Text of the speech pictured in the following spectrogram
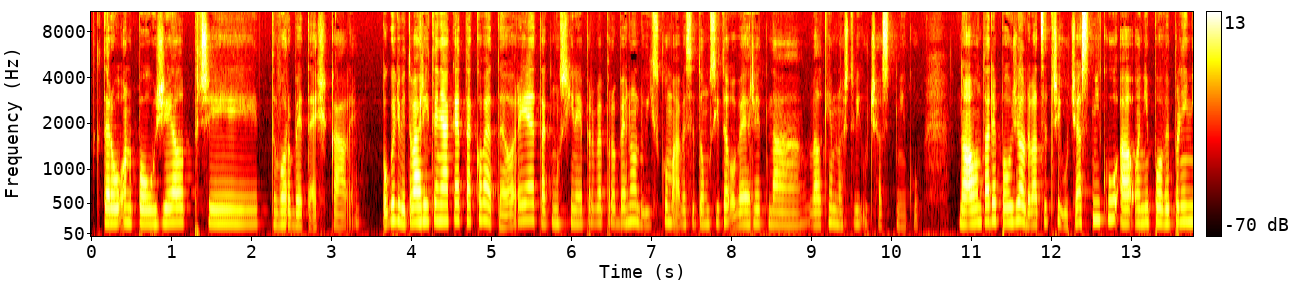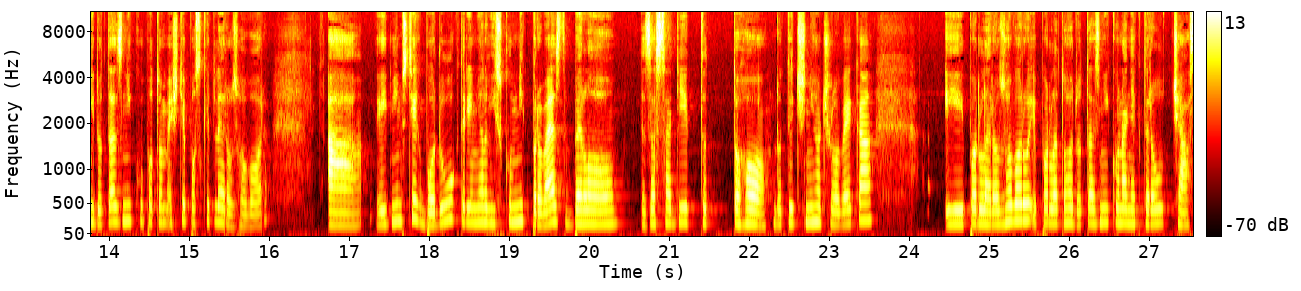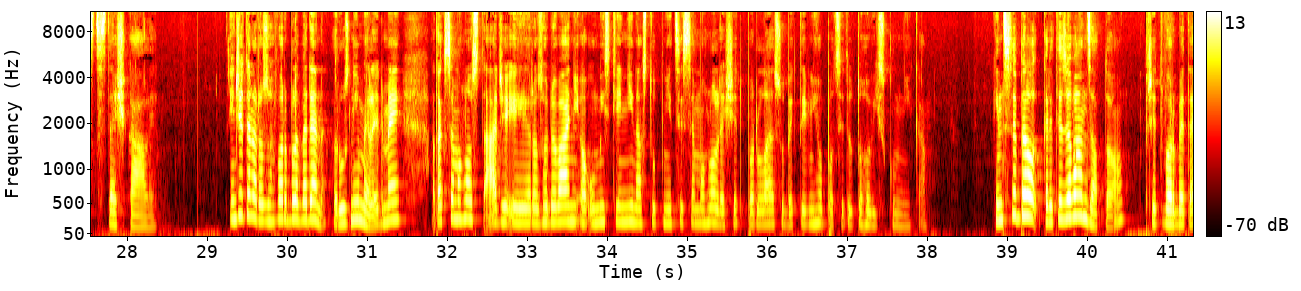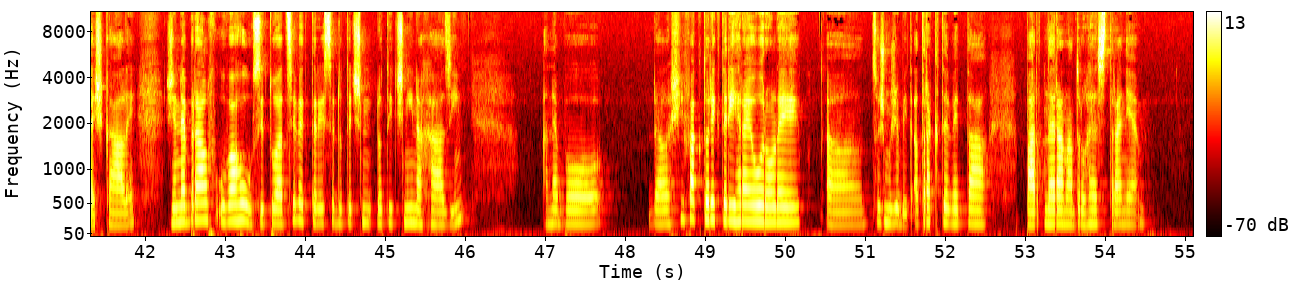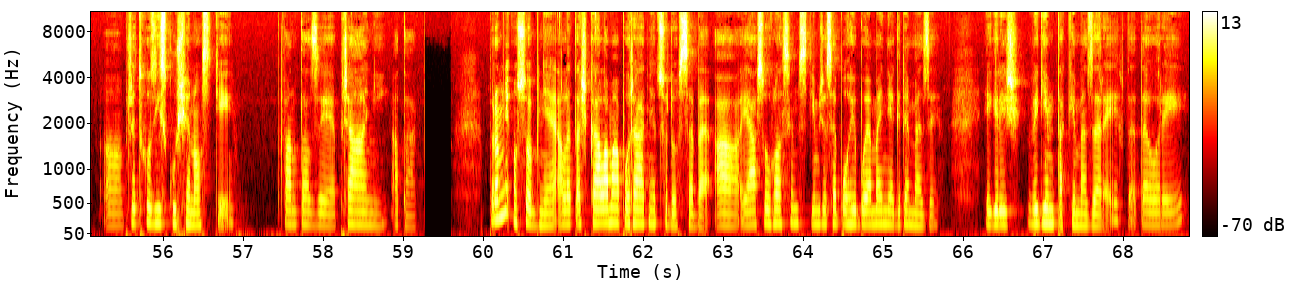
kterou on použil při tvorbě té škály. Pokud vytváříte nějaké takové teorie, tak musí nejprve proběhnout výzkum a vy si to musíte ověřit na velké množství účastníků. No a on tady použil 23 účastníků a oni po vyplnění dotazníků potom ještě poskytli rozhovor. A jedním z těch bodů, který měl výzkumník provést, bylo zasadit toho dotyčného člověka i podle rozhovoru, i podle toho dotazníku na některou část z té škály. Jenže ten rozhovor byl veden různými lidmi a tak se mohlo stát, že i rozhodování o umístění na stupnici se mohlo lišit podle subjektivního pocitu toho výzkumníka. Kinsey byl kritizován za to, při tvorbě té škály, že nebral v úvahu situaci, ve které se dotyčný, dotyčný nachází, anebo další faktory, které hrajou roli, což může být atraktivita partnera na druhé straně, předchozí zkušenosti, fantazie, přání a tak. Pro mě osobně ale ta škála má pořád něco do sebe a já souhlasím s tím, že se pohybujeme někde mezi. I když vidím taky mezery v té teorii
